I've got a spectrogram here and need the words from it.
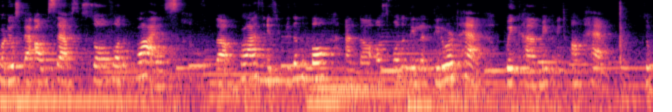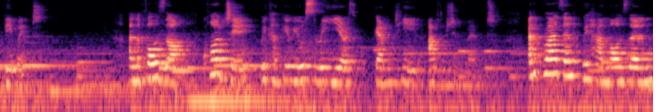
produce by ourselves. So for the price, the price is reasonable and uh, also for the del- delivery time, we can make it on time to deliver it. And for the quality, we can give you three years guaranteed after shipment. At present, we have more than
